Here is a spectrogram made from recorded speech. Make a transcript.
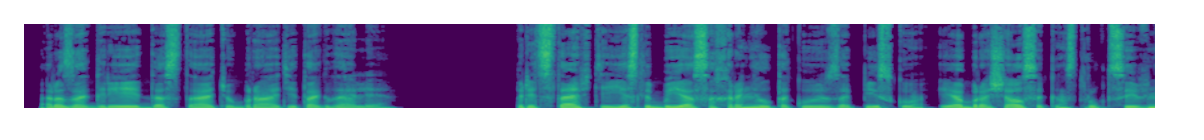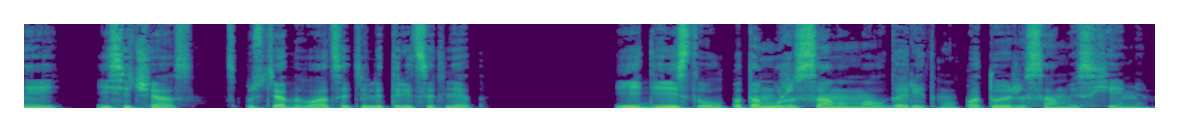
— разогреть, достать, убрать и так далее. Представьте, если бы я сохранил такую записку и обращался к инструкции в ней и сейчас, спустя 20 или 30 лет, и действовал по тому же самому алгоритму, по той же самой схеме.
